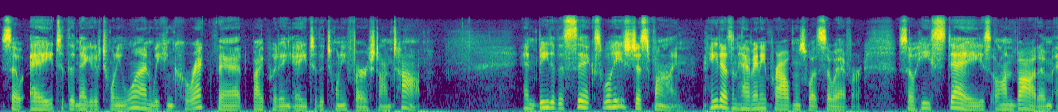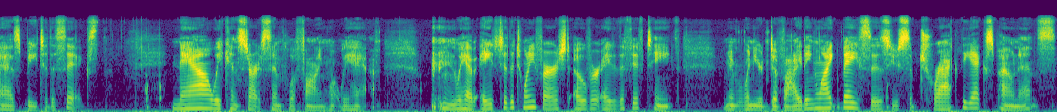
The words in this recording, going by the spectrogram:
So a to the negative 21, we can correct that by putting a to the 21st on top. And b to the 6, well, he's just fine. He doesn't have any problems whatsoever. So he stays on bottom as b to the 6th. Now we can start simplifying what we have. we have a to the 21st over a to the 15th. Remember, when you're dividing like bases, you subtract the exponents.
